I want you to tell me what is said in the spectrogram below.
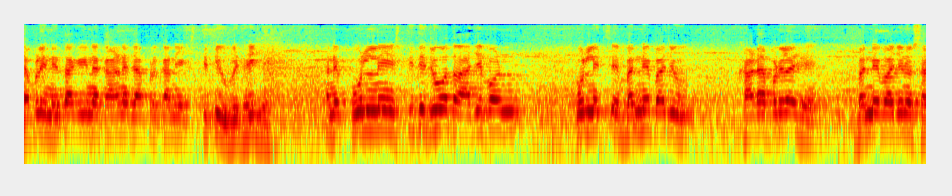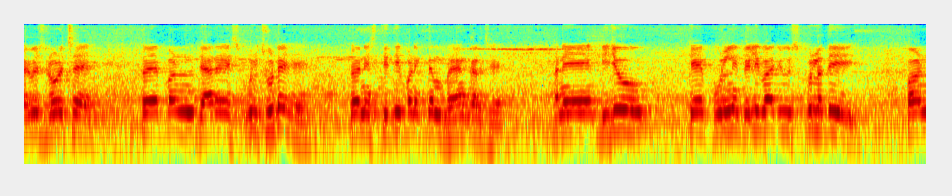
નબળી નેતાગીરીના કારણે જ આ પ્રકારની એક સ્થિતિ ઊભી થઈ છે. અને પુલની સ્થિતિ જુઓ તો આજે પણ પુલની બંને બાજુ ખાડા પડેલા છે. બંને બાજુનો સર્વિસ રોડ છે, તો એ પણ જ્યારે સ્કૂલ છૂટે છે, તો એની સ્થિતિ પણ એકદમ ભયંકર છે. અને બીજું કે પુલની પેલી બાજુ સ્કૂલ હતી, પણ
